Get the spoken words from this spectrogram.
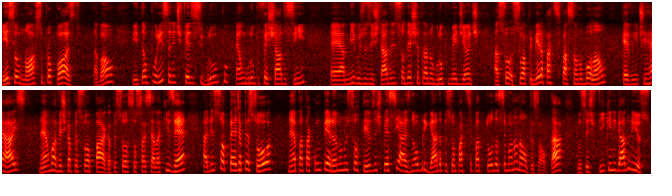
Esse é o nosso propósito, tá bom? Então por isso a gente fez esse grupo, é um grupo fechado sim, é, amigos dos estados, a gente só deixa entrar no grupo mediante a sua, sua primeira participação no bolão, que é 20 reais, né? Uma vez que a pessoa paga, a pessoa só sai se ela quiser, a gente só pede a pessoa né, para estar tá cooperando nos sorteios especiais. Não é obrigado a pessoa participar toda semana não, pessoal, tá? Que vocês fiquem ligados nisso.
